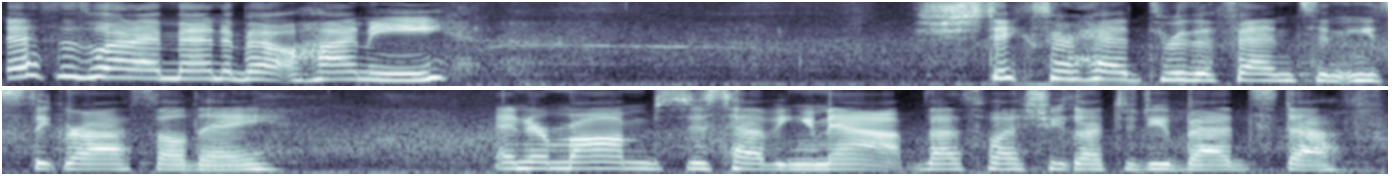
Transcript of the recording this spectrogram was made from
This is what I meant about honey. She sticks her head through the fence and eats the grass all day. And her mom's just having a nap. That's why she got to do bad stuff.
